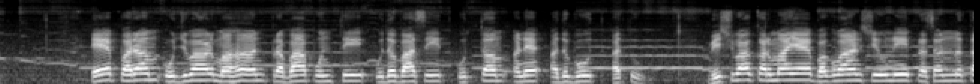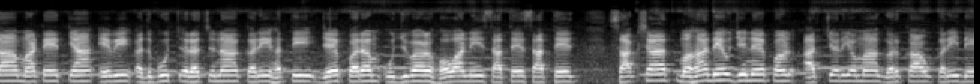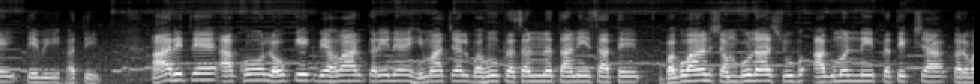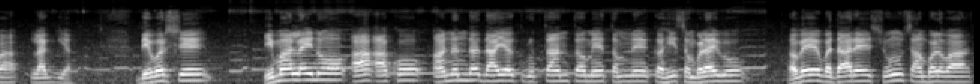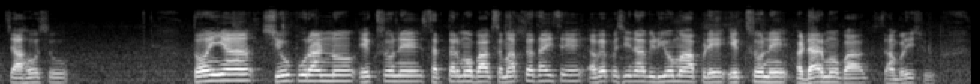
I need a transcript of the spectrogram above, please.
એ પરમ ઉજ્જવળ, મહાન પ્રભાપુંજથી ઉદ્ભાસિત, ઉત્તમ અને અદ્ભુત હતું. વિશ્વકર્માએ ભગવાન શિવની પ્રસન્નતા માટે ત્યાં એવી અદ્ભુત રચના કરી હતી જે પરમ ઉજ્જવળ હોવાની સાથે સાથે સાક્ષાત મહાદેવજીને પણ આશ્ચર્યમાં ગરકાવ કરી દે તેવી હતી. આ રીતે આખો લૌકિક વ્યવહાર કરીને હિમાચલ બહુ પ્રસન્નતાની સાથે ભગવાન શંભુના શુભ આગમનની પ્રતીક્ષા કરવા લાગ્યા. દેવર્ષે હિમાલયનો આ આખો આનંદદાયક વૃત્તાંત મેં તમને કહી સંભળાવ્યો. હવે વધારે શું સાંભળવા ચાહો છો? તો અહીંયા શિવપુરાણનો એકસો ને સત્તરમો ભાગ સમાપ્ત થાય છે. હવે પછીના વિડીયોમાં આપણે એકસો ને અઢારમો ભાગ સાંભળીશું.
